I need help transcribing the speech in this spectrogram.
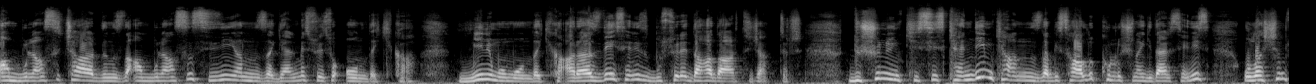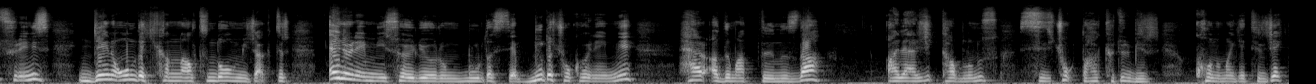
ambulansı çağırdığınızda ambulansın sizin yanınıza gelme süresi 10 dakika. Minimum 10 dakika. Arazideyseniz bu süre daha da artacaktır. Düşünün ki siz kendi imkanınızla bir sağlık kuruluşuna giderseniz ulaşım süreniz gene 10 dakikanın altında olmayacaktır. En önemliyi söylüyorum burada size. Bu da çok önemli. Her adım attığınızda alerjik tablonuz sizi çok daha kötü bir konuma getirecek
